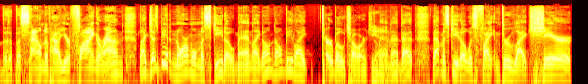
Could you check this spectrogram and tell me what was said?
The, the sound of how you're flying around like just be a normal mosquito man like don't don't be like turbocharged Yeah. man that that that mosquito was fighting through like share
